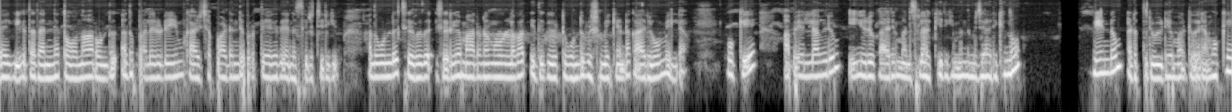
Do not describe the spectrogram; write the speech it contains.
ലൈംഗികത തന്നെ തോന്നാറുണ്ട്. അത് പലരുടെയും കാഴ്ചപ്പാടിന്റെ പ്രത്യേകത അനുസരിച്ചിരിക്കും. അതുകൊണ്ട് ചെറുത് ചെറിയ മാറിടങ്ങളുള്ളവർ ഇത് കേട്ടുകൊണ്ട് വിഷമിക്കേണ്ട കാര്യവുമില്ല. ഓക്കെ? അപ്പോൾ എല്ലാവരും ഈ ഒരു കാര്യം മനസ്സിലാക്കിയിരിക്കുമെന്ന് വിചാരിക്കുന്നു. വീണ്ടും അടുത്തൊരു വീഡിയോ ആയിട്ട് വരാം. ഓക്കേ?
